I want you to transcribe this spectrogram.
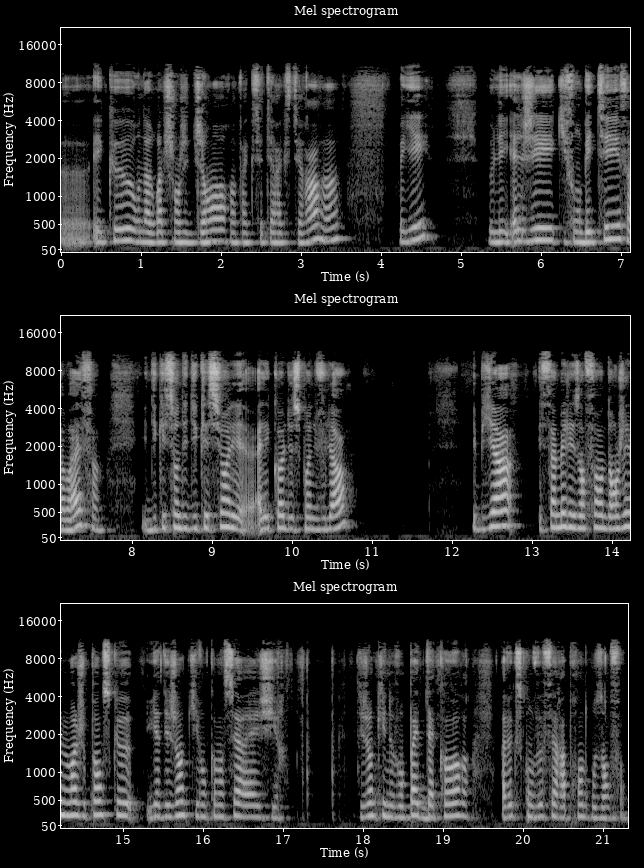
euh, et que on a le droit de changer de genre, enfin, etc., etc., hein, voyez Les LG qui font BT, enfin bref. des questions d'éducation à l'école de ce point de vue-là. Eh bien, ça met les enfants en danger. Mais moi, je pense qu'il y a des gens qui vont commencer à réagir. Des gens qui ne vont pas être d'accord avec ce qu'on veut faire apprendre aux enfants.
